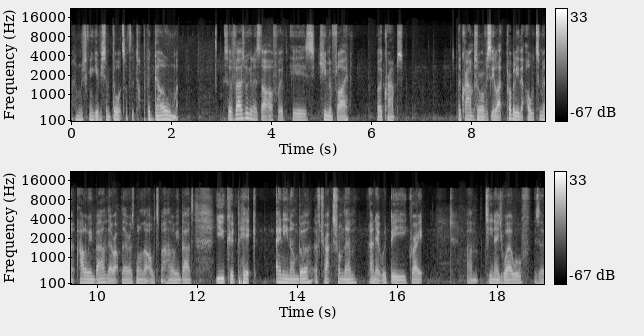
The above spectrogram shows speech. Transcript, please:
I'm just going to give you some thoughts off the top of the dome. So first we're going to start off with is Human Fly by the Cramps the Cramps are obviously like probably the ultimate Halloween band. They're up there as one of the ultimate Halloween bands. You could pick any number of tracks from them, and it would be great. Um, Teenage Werewolf is a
